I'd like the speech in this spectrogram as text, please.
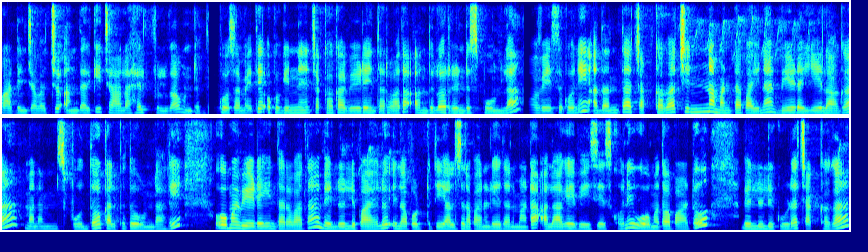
పాటించవచ్చు. అందరికీ చాలా హెల్ప్ఫుల్గా ఉంటుంది. కోసమైతే ఒక గిన్నె చక్కగా వేడైన తర్వాత అందులో రెండు స్పూన్ల వేసుకొని అదంతా చక్కగా చిన్న మంట పైన వేడయ్యేలాగా మనం స్పూన్తో కలుపుతూ ఉండాలి. ఓమ వేడైన తర్వాత వెల్లుల్లిపాయలు ఇలా పొట్టు తీయాల్సిన పని లేదనమాట. అలాగే వేసేసుకొని ఓమతో పాటు వెల్లుల్లి కూడా చక్కగా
